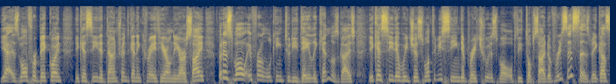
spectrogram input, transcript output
yeah, as well for Bitcoin, you can see the downtrend getting created here on the RSI, but as well if we're looking to the daily candles, guys, you can see that we just want to be seeing the breakthrough as well of the top side of resistance because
